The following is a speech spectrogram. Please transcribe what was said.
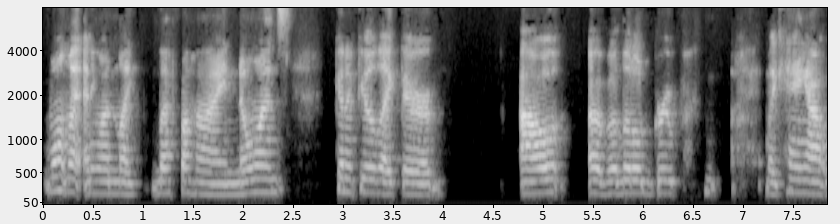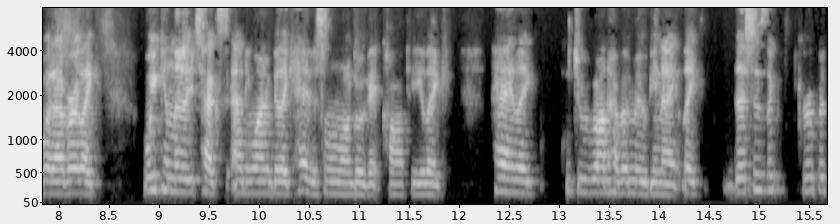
won't let anyone like left behind. No one's gonna feel like they're out of a little group, like hang out, whatever. Like, we can literally text anyone and be like, hey, does someone want to go get coffee? Like, hey, like, do we want to have a movie night? Like this is the group of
